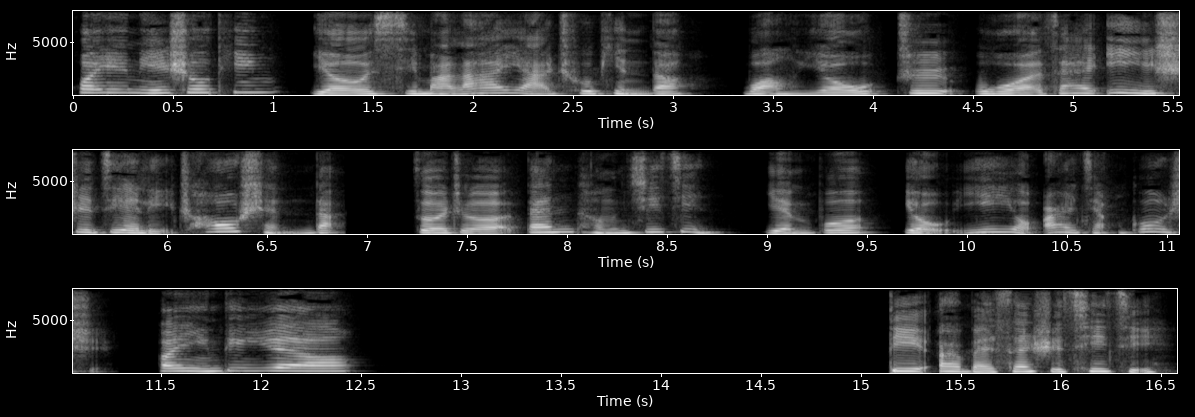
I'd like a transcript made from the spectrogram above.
欢迎您收听由喜马拉雅出品的《网游之我在异世界里超神》的作者丹藤居进演播，有一有二讲故事。欢迎订阅哦。第二百三十七集，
